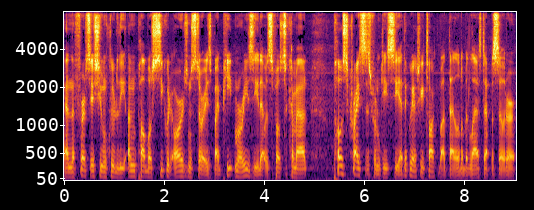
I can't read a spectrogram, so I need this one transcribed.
And the first issue included the unpublished Secret Origin stories by Pete Morisi that was supposed to come out post crisis from DC. I think we actually talked about that a little bit last episode, or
